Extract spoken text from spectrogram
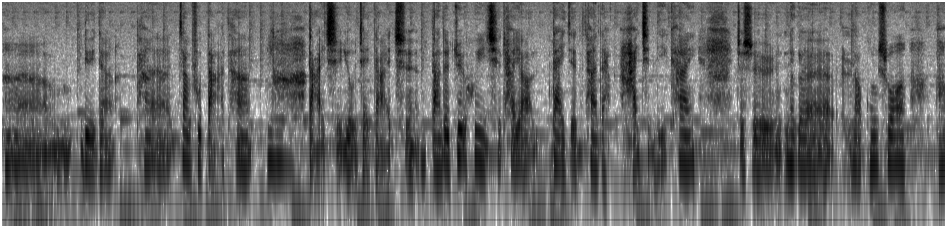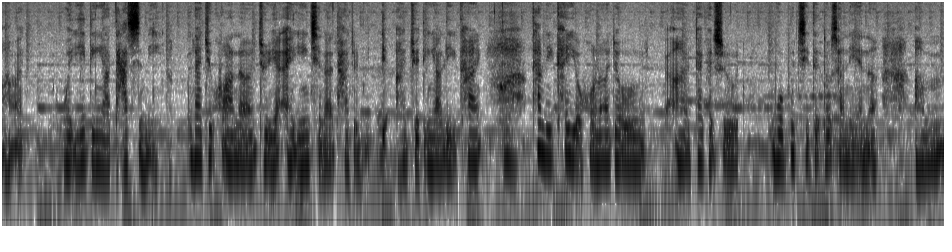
呃女的，她丈夫打她，打一次又再打一次，打到最后一次，她要带着她的孩子离开，就是那个老公说啊、我一定要打死你。那句话呢，就也哎引起了她就离啊决定要离开。她离开以后呢，就啊大概是我不记得多少年了，嗯，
